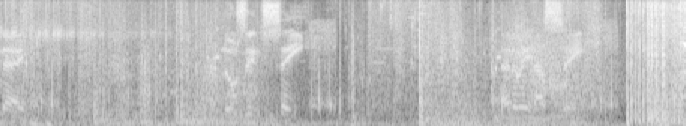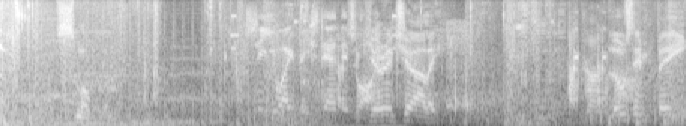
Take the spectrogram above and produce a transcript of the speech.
Taking A. Losing C. Enemy has C. Smoked him. CUAV standing Securing Charlie. Losing B.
